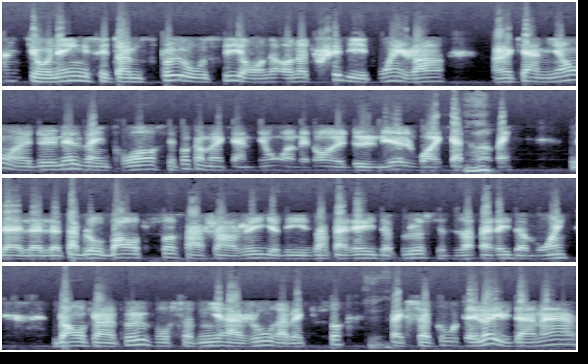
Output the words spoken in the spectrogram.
fine-tuning, c'est un petit peu aussi, on a, on a touché des points, genre, un camion, un 2023, c'est pas comme un camion, mettons un 2000 ou un 80 le, tableau de bord, tout ça, ça a changé. Il y a des appareils de plus, il y a des appareils de moins. Donc, un peu pour se tenir à jour avec tout ça. Fait que ce côté-là, évidemment,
